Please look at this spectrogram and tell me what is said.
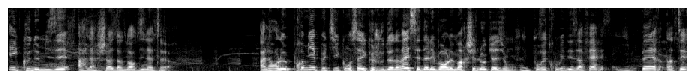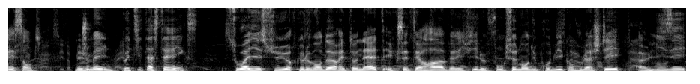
économiser à l'achat d'un ordinateur. Alors le premier petit conseil que je vous donnerai, c'est d'aller voir le marché de l'occasion. Vous pourrez trouver des affaires hyper intéressantes. Mais je mets une petite astérix Soyez sûr que le vendeur est honnête, etc. Vérifiez le fonctionnement du produit quand vous l'achetez. Euh, lisez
